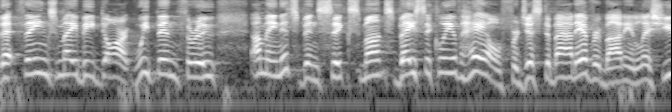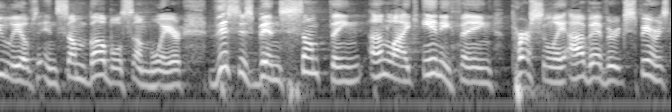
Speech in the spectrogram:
that things may be dark. We've been through, I mean, it's been six months basically of hell for just about everybody, unless you live in some bubble somewhere. This has been something unlike anything personally I've ever experienced,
